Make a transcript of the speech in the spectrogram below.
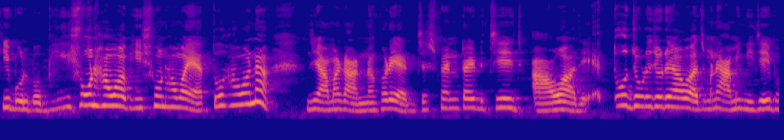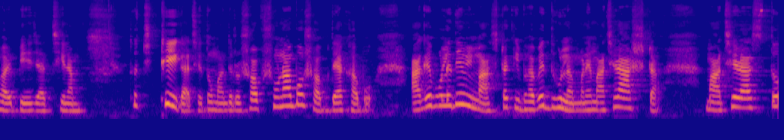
কি বলব, ভীষণ হাওয়া ভীষণ হাওয়া। এত হাওয়া না যে আমার রান্নাঘরে অ্যাডজাস্টমেন্টের যে আওয়াজ, এত জোরে জোরে আওয়াজ মানে আমি নিজেই ভয় পেয়ে যাচ্ছিলাম। তো ঠিক আছে, তোমাদেরও সব শোনাবো, সব দেখাবো। আগে বলে দিই আমি মাছটা কীভাবে ধুলাম মানে মাছের আঁশটা। মাছের আঁশ তো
